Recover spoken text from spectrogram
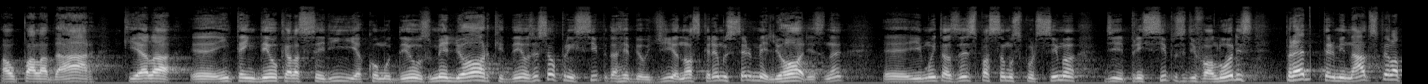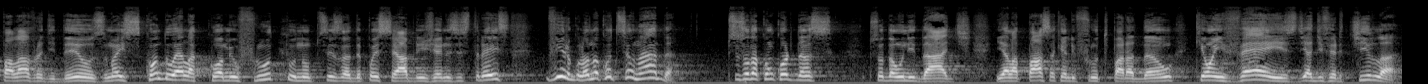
ao paladar, que ela eh, entendeu que ela seria como Deus, melhor que Deus. Esse é o princípio da rebeldia. Nós queremos ser melhores, né? Eh, e muitas vezes passamos por cima de princípios e de valores pré-determinados pela palavra de Deus, mas quando ela come o fruto, não precisa, depois você abre em Gênesis 3, vírgula, não aconteceu nada. Precisou da concordância precisou da unidade. E ela passa aquele fruto para Adão, que ao invés de adverti-la,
